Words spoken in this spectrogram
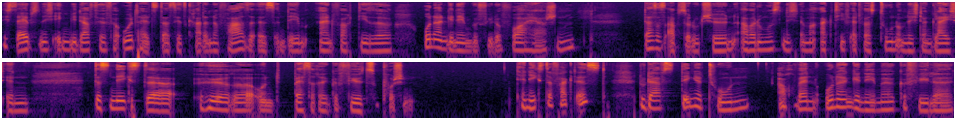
dich selbst nicht irgendwie dafür verurteilst, dass jetzt gerade eine Phase ist, in dem einfach diese unangenehmen Gefühle vorherrschen. Das ist absolut schön, aber du musst nicht immer aktiv etwas tun, um dich dann gleich in das nächste höhere und bessere Gefühl zu pushen. Der nächste Fakt ist, du darfst Dinge tun, auch wenn unangenehme Gefühle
